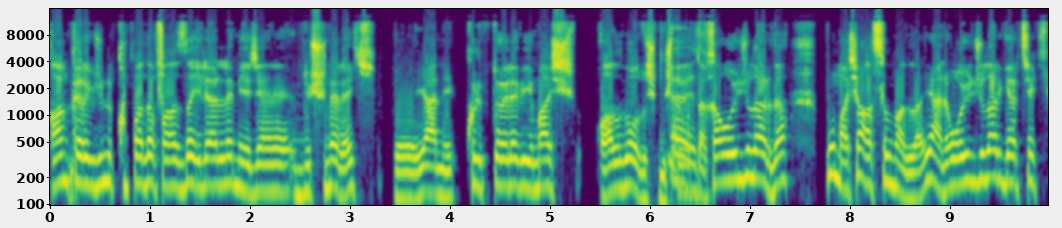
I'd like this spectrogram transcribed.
Ankara gücünü kupada fazla ilerlemeyeceğini düşünerek e, yani kulüpte öyle bir imaj algı oluşmuştu Evet. mutlaka. Oyuncular da bu maça asılmadılar. Yani oyuncular gerçek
